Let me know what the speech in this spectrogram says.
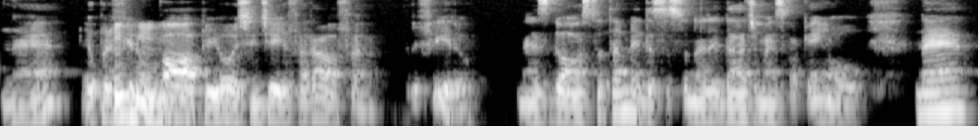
né? Eu prefiro Uhum. pop hoje em dia, farofa. Prefiro. Mas gosto também dessa sonoridade mais rock and roll, né?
